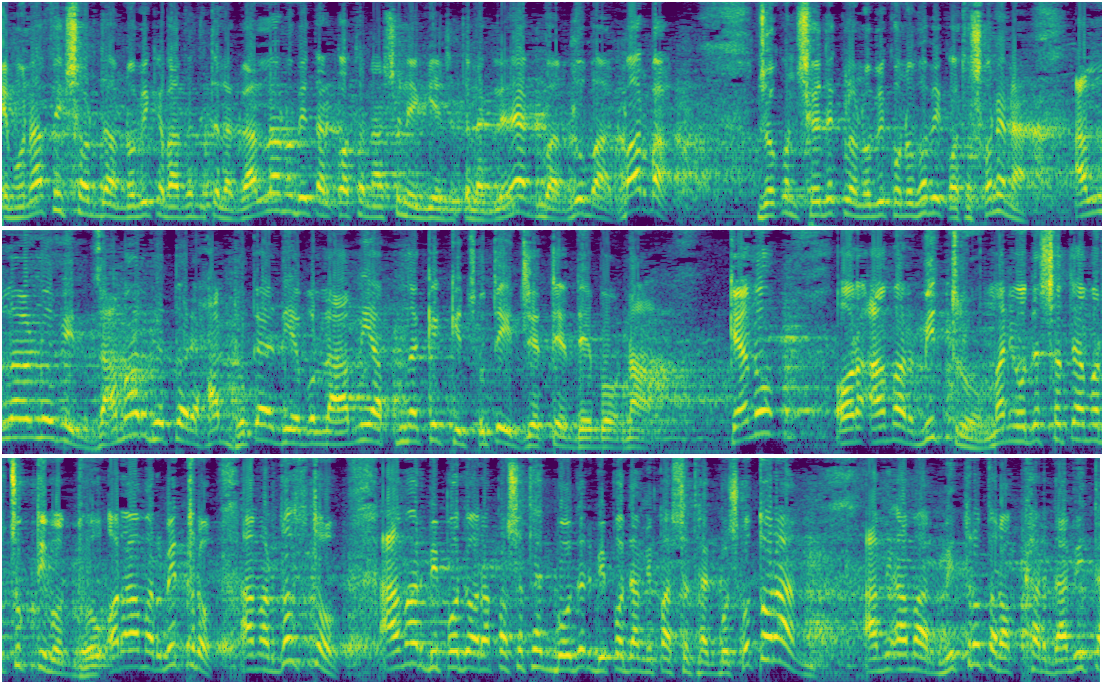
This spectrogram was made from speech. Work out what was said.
এই মুনাফিক সর্দার নবীকে বাধা দিতে লাগল। আল্লাহ নবী তার কথা না শুনে এগিয়ে যেতে লাগলেন। একবার, দুবার, বারবার। যখন সে দেখল নবী কোনোভাবেই কথা শোনে না আল্লাহ নবীর জামার ভেতরে হাত ঢুকায় দিয়ে বলল, আমি আপনাকে কিছুতেই যেতে দেব না। কেন? ওরা আমার মিত্র মানে ওদের সাথে আমার চুক্তিবদ্ধ। ওরা আমার মিত্র, আমার দোস্ত। আমার বিপদে ওরা পাশে থাকব, ওদের বিপদে আমি পাশে থাকব। সুতরাং আমি আমার মিত্রতা রক্ষার দাবিতে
